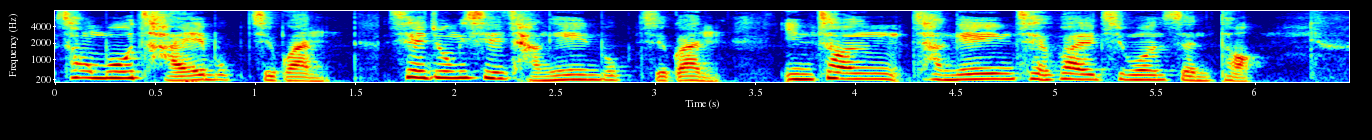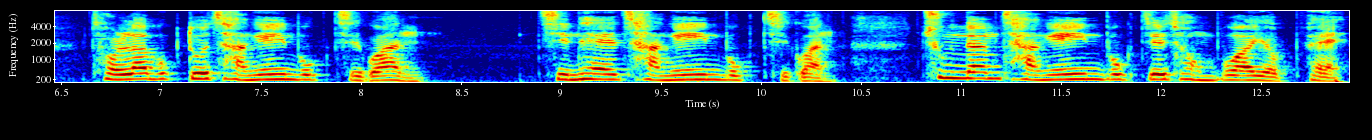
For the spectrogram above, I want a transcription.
성모 자해복지관, 세종시 장애인복지관, 인천 장애인 재활지원센터, 전라북도 장애인복지관, 진해 장애인복지관, 충남 장애인복지정보화협회,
